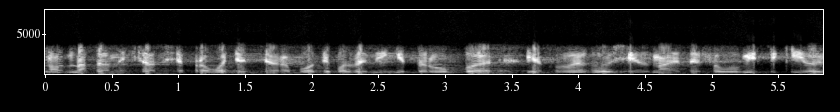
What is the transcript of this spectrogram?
Ну, на даний час ще проводяться роботи по заміні труб. Е, Як ви е, всі знаєте, що в місті Києві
